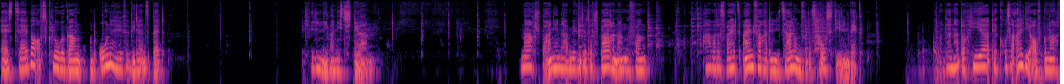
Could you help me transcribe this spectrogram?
Er ist selber aufs Klo gegangen und ohne Hilfe wieder ins Bett. Ich will ihn lieber nicht stören. Nach Spanien haben wir wieder das Sparen angefangen. Aber das war jetzt einfacher, denn die Zahlungen für das Haus fielen weg. Und dann hat auch hier der große Aldi aufgemacht.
